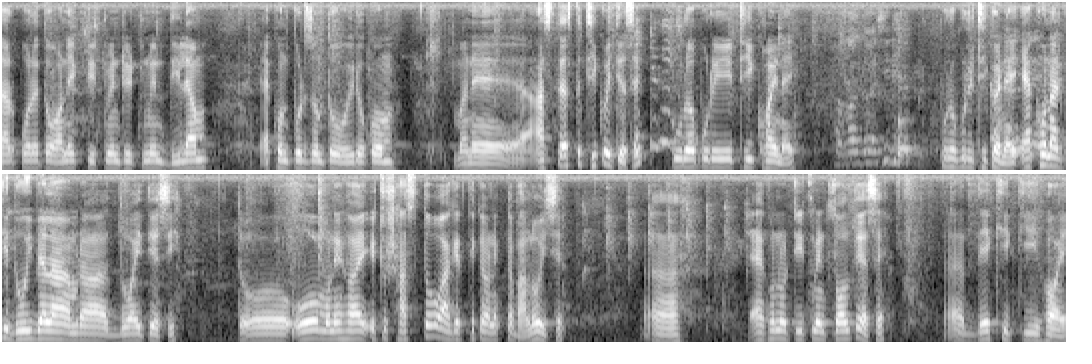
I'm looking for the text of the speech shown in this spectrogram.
তারপরে তো অনেক ট্রিটমেন্ট ট্রিটমেন্ট দিলাম। এখন পর্যন্ত ওই রকম মানে আস্তে আস্তে ঠিক হইতেছে। পুরোপুরি ঠিক হয় নাই। পুরোপুরি ঠিক হয় নাই। এখন আর কি দুই বেলা আমরা দোয়াইতেছি তো ও মনে হয় একটু স্বাস্থ্য আগের থেকে অনেকটা ভালো হয়েছে এখনও ট্রিটমেন্ট চলতে আছে। দেখি কি হয়।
